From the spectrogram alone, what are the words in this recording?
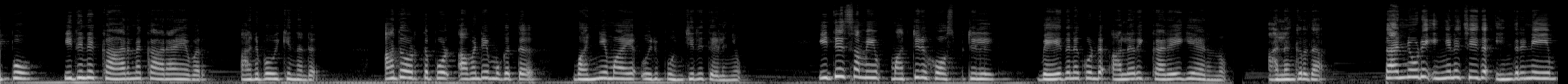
ഇപ്പോൾ ഇതിന് കാരണക്കാരായവർ അനുഭവിക്കുന്നുണ്ട്. അതോർത്തപ്പോൾ അവന്റെ മുഖത്ത് വന്യമായ ഒരു പുഞ്ചിരി തെളിഞ്ഞു. ഇതേ സമയം മറ്റൊരു ഹോസ്പിറ്റലിൽ വേദന കൊണ്ട് അലറിക്കരയുകയായിരുന്നു. അലങ്കൃത തന്നോട് ഇങ്ങനെ ചെയ്ത ഇന്ദ്രനെയും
